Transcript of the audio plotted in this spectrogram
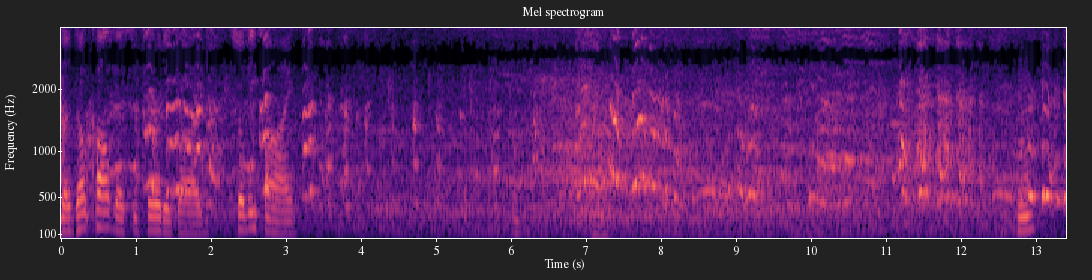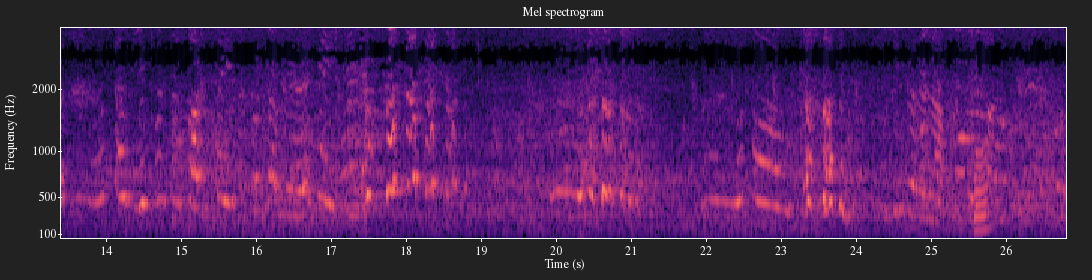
No, don't call the security guard. She'll be fine. Hmm? And you put this on Facebook, I'm gonna hate you. oh God! You better not put this Hmm? on Facebook.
